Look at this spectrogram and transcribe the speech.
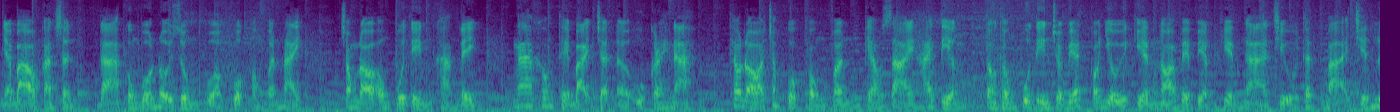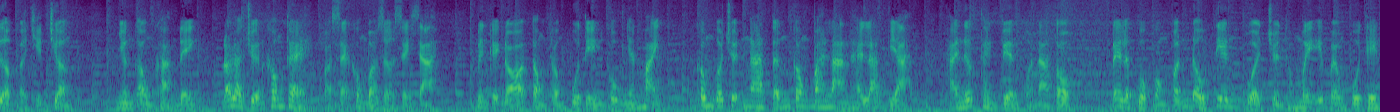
nhà báo Carlson đã công bố nội dung của cuộc phỏng vấn này, trong đó ông Putin khẳng định Nga không thể bại trận ở Ukraine. Theo đó, trong cuộc phỏng vấn kéo dài 2 tiếng, Tổng thống Putin cho biết có nhiều ý kiến nói về việc khiến Nga chịu thất bại chiến lược ở chiến trường, nhưng ông khẳng định đó là chuyện không thể và sẽ không bao giờ xảy ra. Bên cạnh đó, Tổng thống Putin cũng nhấn mạnh không có chuyện Nga tấn công Ba Lan hay Latvia, hai nước thành viên của NATO. Đây là cuộc phỏng vấn đầu tiên của truyền thông Mỹ với ông Putin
